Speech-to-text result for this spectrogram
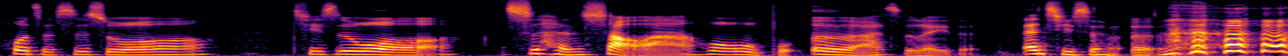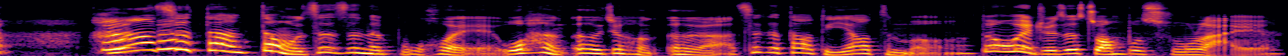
或者是说其实我吃很少啊，或我不饿啊之类的，但其实很饿。啊，这但但我这真的不会、欸，我很饿就很饿啊，这个到底要怎么？但，我也觉得装不出来、欸。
